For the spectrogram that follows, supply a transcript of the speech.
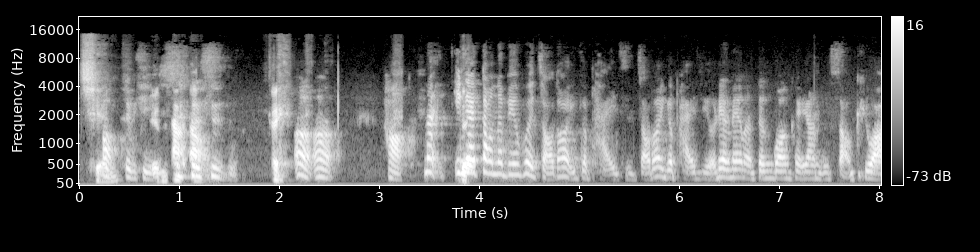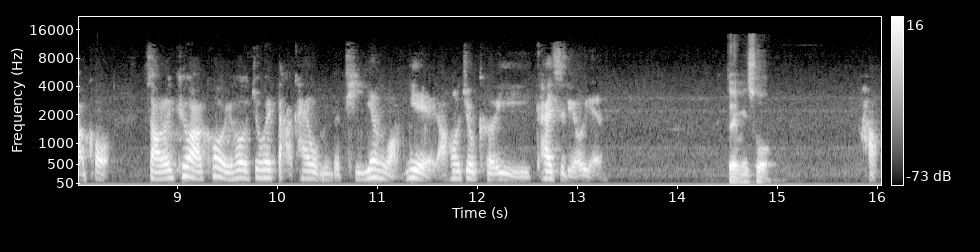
前。哦，对不起，大道。对，嗯嗯。好，那应该到那边会找到一个牌子，找到一个牌子有亮亮的灯光，可以让你扫 Q R code。扫了 Q R code 以后，就会打开我们的体验网页，然后就可以开始留言。对，没错。好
